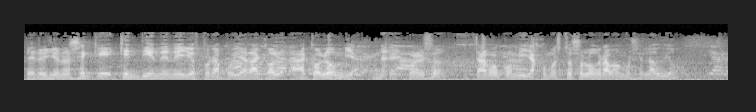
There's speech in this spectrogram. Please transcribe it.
Pero yo no sé qué, qué entienden ellos por apoyar, a, Col- a Colombia. Claro, por eso te hago comillas, como esto solo grabamos el audio. Claro,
